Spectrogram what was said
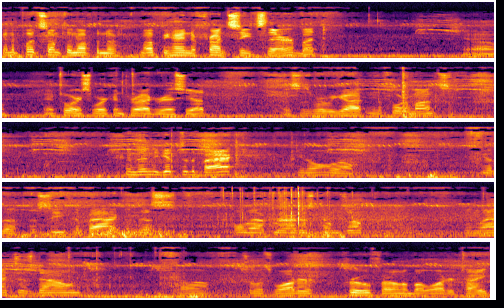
gonna put something up in the up behind the front seats there, but of course work in progress yet. This is where we got in the four months. And then you get to the back, you know, uh, get a, a seat in the back, this whole apparatus comes up and latches down. Uh, so it's waterproof. I don't know about watertight.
